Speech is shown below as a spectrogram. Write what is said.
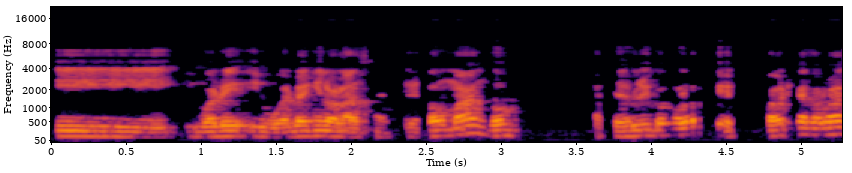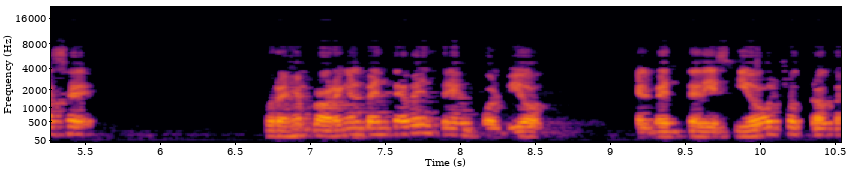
y, y, vuelve, y vuelven y lo lanzan. con un mango, este es el único color que la fábrica te lo hace, por ejemplo, ahora en el 2020 volvió, el 2018 creo que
